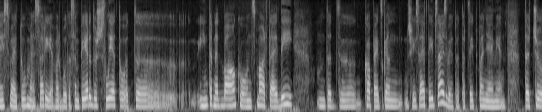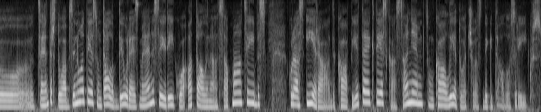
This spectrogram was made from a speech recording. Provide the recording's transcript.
es vai tu, mēs arī varbūt esam pieraduši lietot uh, internetbanku un smart ID, tad eh, kāpēc gan šīs ērtības aizvietot ar citu paņēmienu? Taču centrs to apzinoties un tālāk divreiz mēnesī rīko attālinātas apmācības, kurās ierāda, kā pieteikties, kā saņemt un kā lietot šos digitālos rīkus.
